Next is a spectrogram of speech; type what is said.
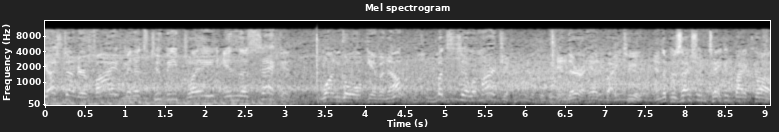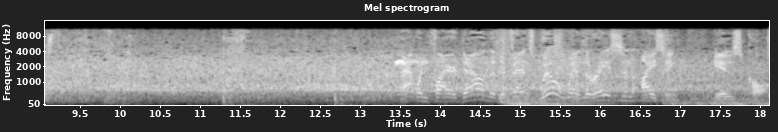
just under five minutes to be played in the second. One goal given up, but still a margin. And they're ahead by two. And the possession taken by Crosby. That one fired down. The defense will win the race, and icing is called.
